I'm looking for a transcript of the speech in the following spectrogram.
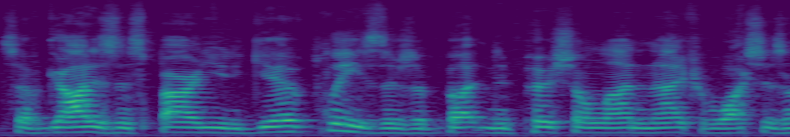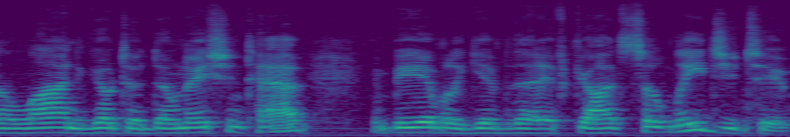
So if God is inspiring you to give, please, there's a button to push online tonight if you're watching this online to go to a donation tab and be able to give to that if God so leads you to.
